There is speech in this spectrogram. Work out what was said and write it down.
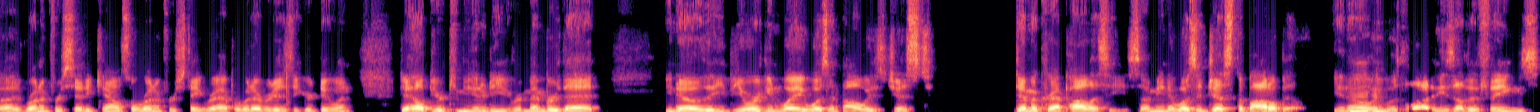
uh, running for city council running for state rep or whatever it is that you're doing to help your community remember that you know the the oregon way wasn't always just democrat policies i mean it wasn't just the bottle bill you know it Mhm. was a lot of these other things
